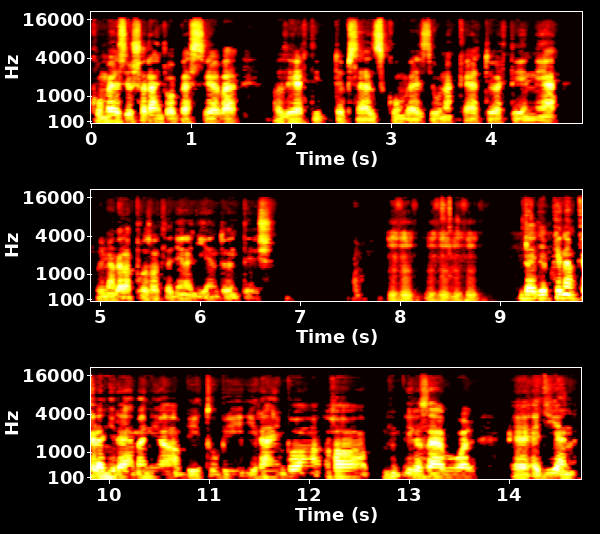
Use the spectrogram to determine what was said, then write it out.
konverziós arányról beszélve azért itt több száz konverziónak kell történnie, hogy megalapozott legyen egy ilyen döntés. Uh-huh, uh-huh, uh-huh. De egyébként nem kell ennyire elmenni a B2B irányba, ha igazából egy ilyen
